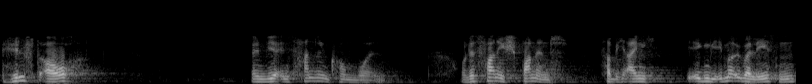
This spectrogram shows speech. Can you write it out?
hilft auch, wenn wir ins Handeln kommen wollen. Und das fand ich spannend. Das habe ich eigentlich irgendwie immer überlesen.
